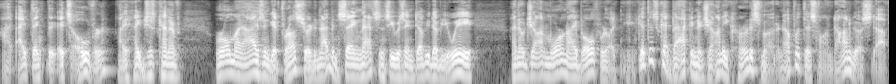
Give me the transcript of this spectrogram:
I, I think that it's over. I, I just kind of roll my eyes and get frustrated. And I've been saying that since he was in WWE. I know John Moore and I both were like, get this guy back into Johnny Curtis mode. Enough with this Fandango stuff.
